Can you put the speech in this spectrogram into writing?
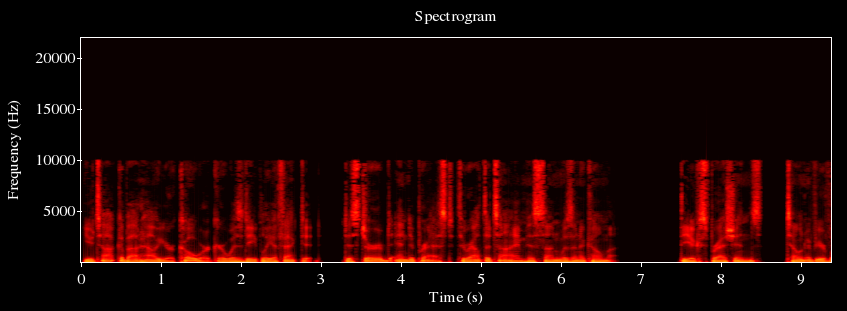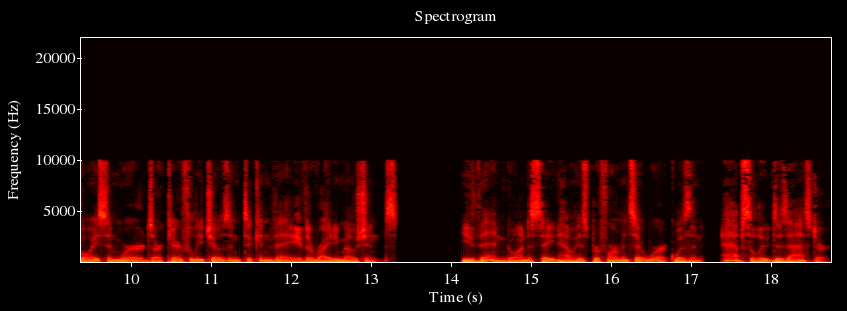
You talk about how your coworker was deeply affected, disturbed, and depressed throughout the time his son was in a coma. The expressions, tone of your voice, and words are carefully chosen to convey the right emotions. You then go on to state how his performance at work was an absolute disaster,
